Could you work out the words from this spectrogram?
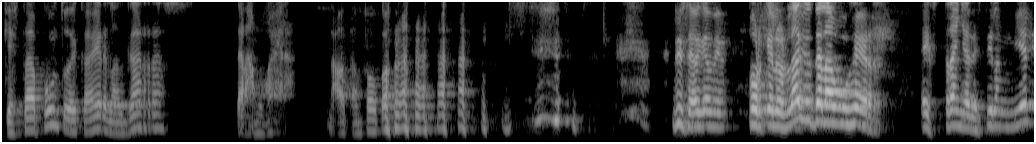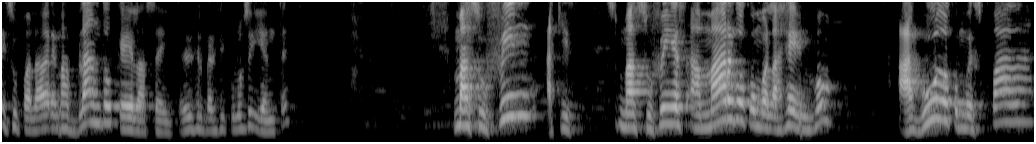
que está a punto de caer en las garras de la mujer. No, tampoco. Dice, oigan, porque los labios de la mujer extraña destilan miel y su paladar es más blando que el aceite. Dice el versículo siguiente. Mas su fin, aquí, mas su fin es amargo como el ajenjo agudo como espada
